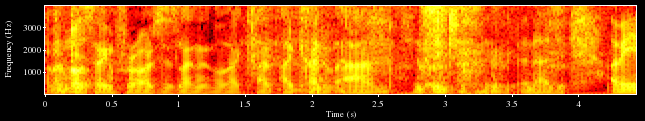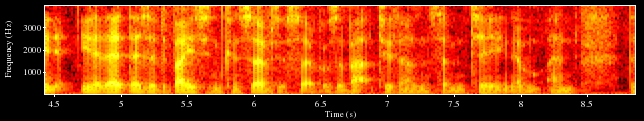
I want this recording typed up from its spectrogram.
and I'm not saying Farage is Lenin, although I kind, I kind of am. It's an interesting analogy. I mean, you know, there, there's a debate in conservative circles about 2017 and, and the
